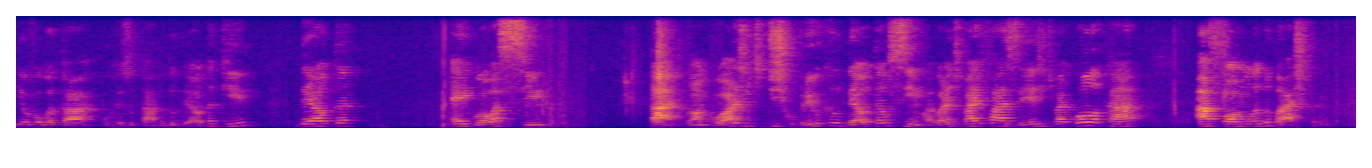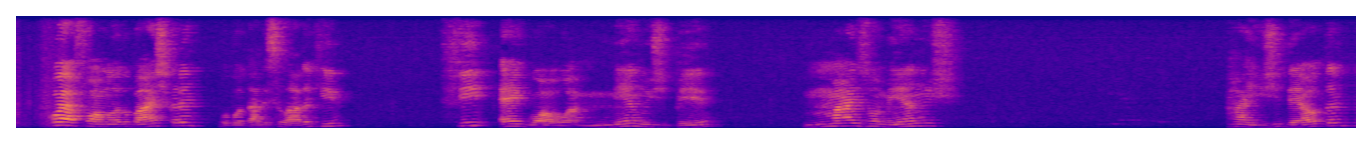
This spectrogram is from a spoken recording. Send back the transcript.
e eu vou botar o resultado do delta aqui. Delta é igual a 5. Tá, então agora a gente descobriu que o delta é o 5. Agora a gente vai fazer, a gente vai colocar a fórmula do Bhaskara. Qual é a fórmula do Bhaskara? Vou botar desse lado aqui. Φ é igual a menos B mais ou menos raiz de delta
